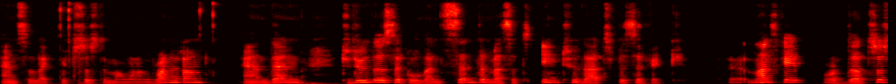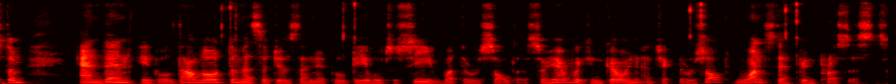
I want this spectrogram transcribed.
and select which system I want to run it on. And then to do this, it will then send the message into that specific uh, landscape or that system. And then it will download the messages and it will be able to see what the result is. So here we can go in and check the result once they've been processed.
